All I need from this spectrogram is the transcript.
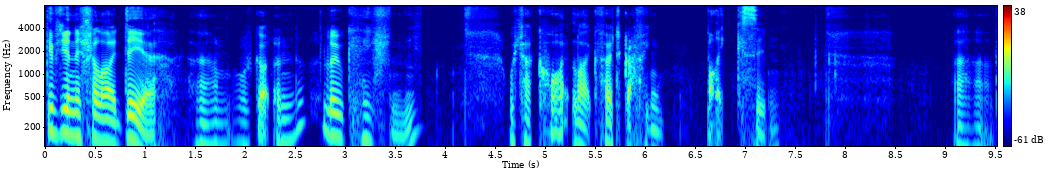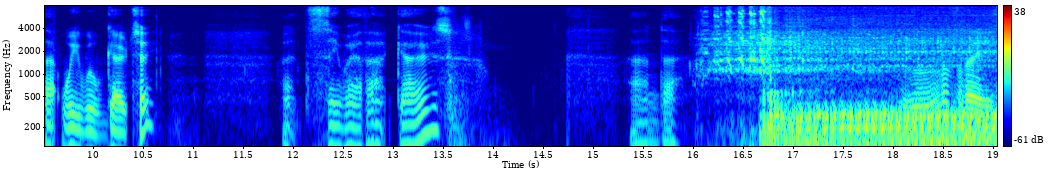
gives you initial idea. Um, we've got another location which I quite like photographing bikes in uh, that we will go to. Let's see where that goes. And uh, lovely.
